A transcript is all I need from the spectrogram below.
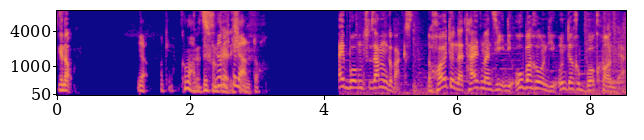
genau. Ja, okay. Guck mal, ein bisschen habe ich gelernt, doch. Drei Burgen zusammengewachsen. Noch heute unterteilt man sie in die obere und die untere Burg Hornberg.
